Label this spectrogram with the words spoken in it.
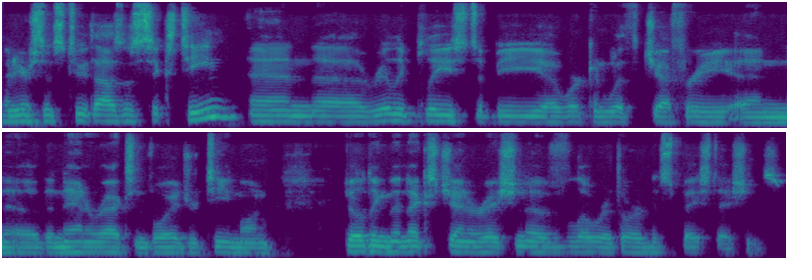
been here since 2016 and uh, really pleased to be uh, working with Jeffrey and uh, the NanoRacks and Voyager team on building the next generation of low Earth orbit space stations.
